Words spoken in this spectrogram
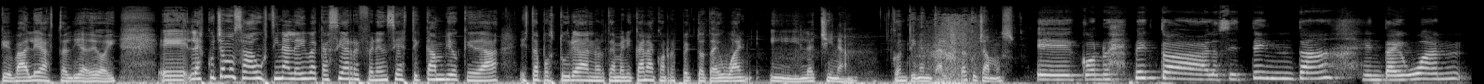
que vale hasta el día de hoy. Eh, la escuchamos a Agustina Leiva que hacía referencia a este cambio que da esta postura norteamericana con respecto a Taiwán y la China continental. La escuchamos. Eh, con respecto a los 70, en Taiwán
